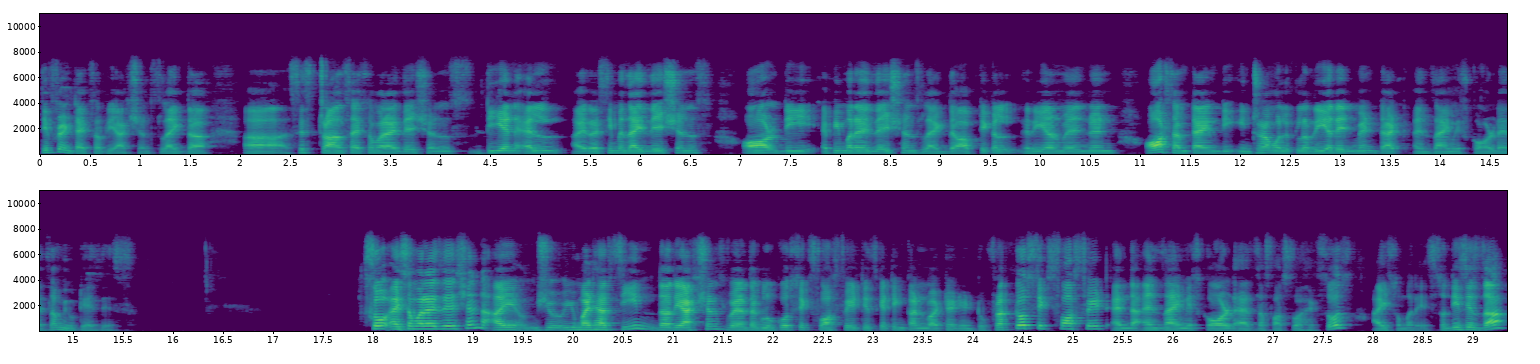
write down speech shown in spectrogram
different types of reactions like the uh, cis-trans isomerizations, DNL racemerizations or the epimerizations like the optical rearrangement or sometimes the intramolecular rearrangement that enzyme is called as the mutases. So, isomerization I you, you might have seen the reactions where the glucose 6 phosphate is getting converted into fructose 6 phosphate and the enzyme is called as the phosphohexose isomerase. So, this is the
